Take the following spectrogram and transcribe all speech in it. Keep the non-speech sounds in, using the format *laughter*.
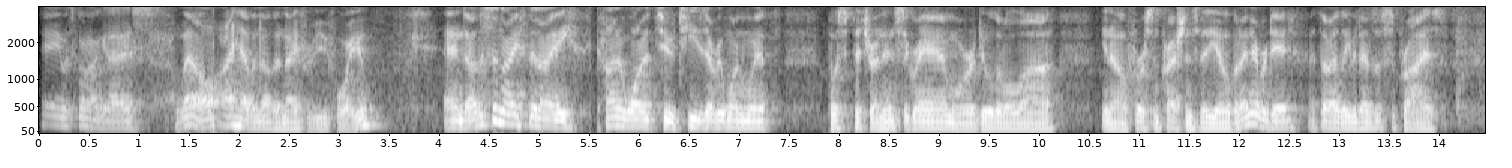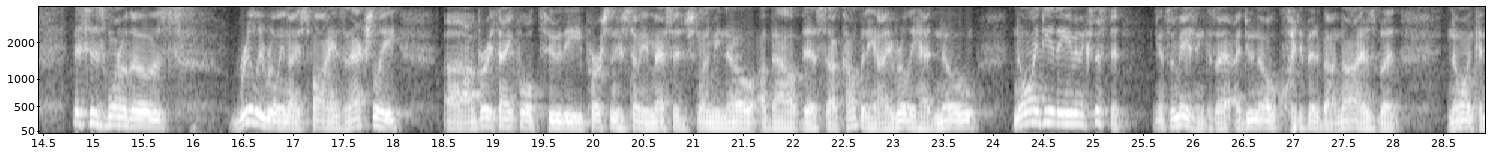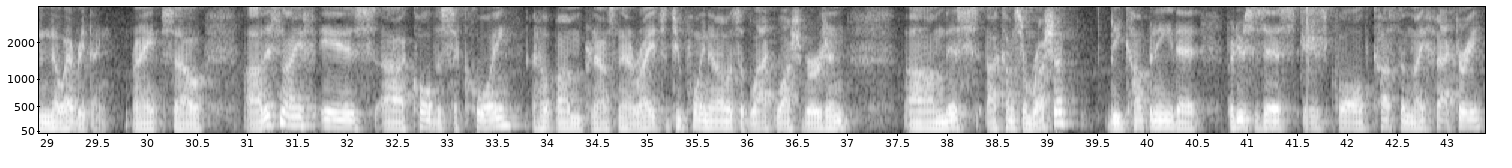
Hey, what's going on guys? Well, I have another knife review for you. And uh, this is a knife that I kind of wanted to tease everyone with, post a picture on Instagram or do a little, uh, you know, first impressions video, but I never did. I thought I'd leave it as a surprise. This is one of those really, really nice finds. And actually, uh, I'm very thankful to the person who sent me a message letting me know about this uh, company. I really had no, no idea they even existed. It's amazing because I, I do know *laughs* quite a bit about knives, but no one can know everything, right? So uh, this knife is uh, called the Sukhoi. I hope I'm pronouncing that right. It's a 2.0, it's a black wash version. Um, this uh, comes from Russia. The company that produces this is called Custom Knife Factory.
